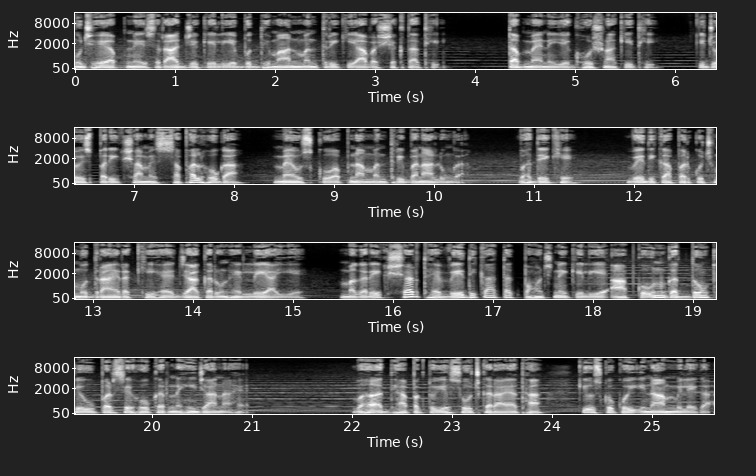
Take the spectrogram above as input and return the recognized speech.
मुझे अपने इस राज्य के लिए बुद्धिमान मंत्री की आवश्यकता थी। तब मैंने ये घोषणा की थी कि जो इस परीक्षा में सफल होगा, मैं उसको अपना मंत्री बना लूँगा। वह देखे, वेदिका पर कुछ मुद्राएँ रखी है, जाकर उन्हें ले आइए। मगर एक शर्त है, वेदिका तक पहुँचने के लिए आपको उन गद्दों के ऊपर से होकर नहीं जाना है। वह अध्यापक तो यह सोचकर आया था कि उसको कोई इनाम मिलेगा।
